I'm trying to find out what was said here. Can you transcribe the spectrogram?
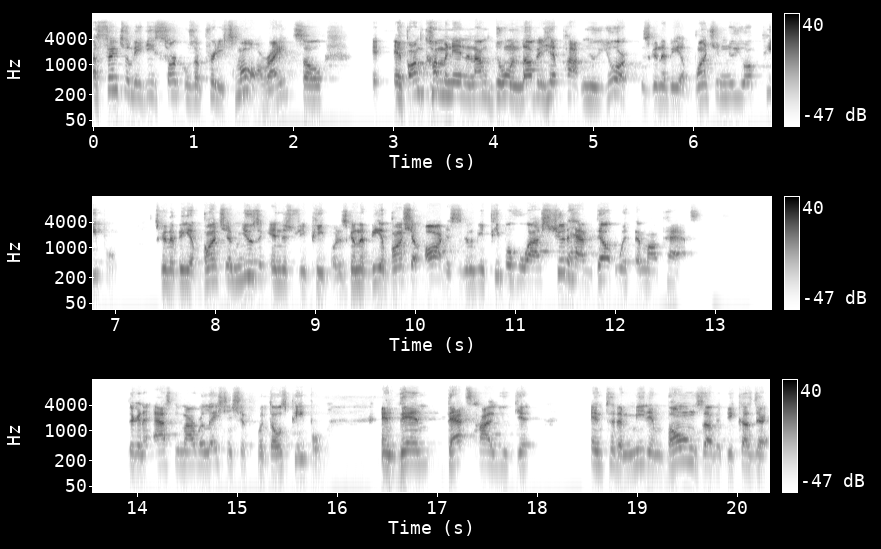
essentially these circles are pretty small, right? So if I'm coming in and I'm doing Love and Hip Hop New York, it's going to be a bunch of New York people. It's going to be a bunch of music industry people. There's going to be a bunch of artists. It's going to be people who I should have dealt with in my past. They're going to ask me my relationships with those people. And then that's how you get into the meat and bones of it because they're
